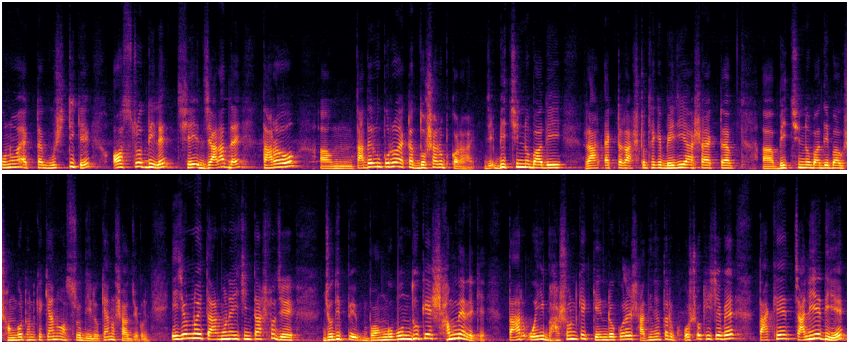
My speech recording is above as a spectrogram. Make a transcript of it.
কোনো একটা গোষ্ঠীকে অস্ত্র দিলে সে যারা দেয়, তারাও তাদের উপরও একটা দোষারোপ করা হয়। যে বিচ্ছিন্নবাদী একটা রাষ্ট্র থেকে বেরিয়ে আসা একটা বিচ্ছিন্নবাদী বা সংগঠনকে কেন অস্ত্র দিল, কেন সাহায্য করল? এই জন্যই তার মনে এই চিন্তা আসলো যে যদি বঙ্গবন্ধুকে সামনে রেখে তার ওই ভাষণকে কেন্দ্র করে স্বাধীনতার ঘোষক হিসেবে তাকে চালিয়ে দিয়ে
